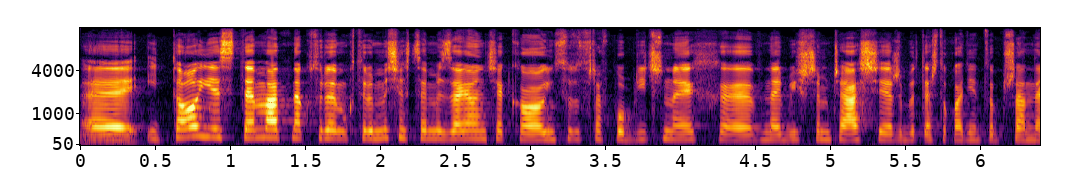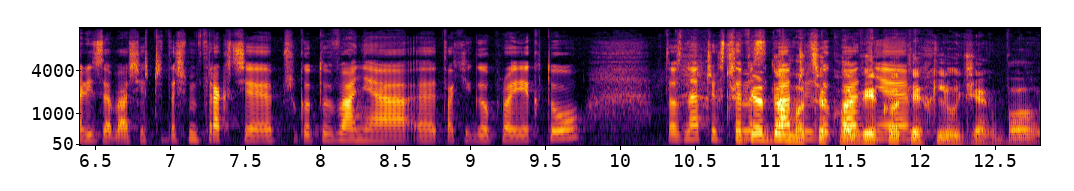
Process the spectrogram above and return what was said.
E, I to jest temat, na którym, którym my się chcemy zająć jako Instytut Spraw Publicznych w najbliższym czasie, żeby też dokładnie to przeanalizować. Jeszcze jesteśmy w trakcie przygotowania takiego projektu. To znaczy Czy chcemy wiadomo zobaczyć cokolwiek dokładnie... o tych ludziach, bo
